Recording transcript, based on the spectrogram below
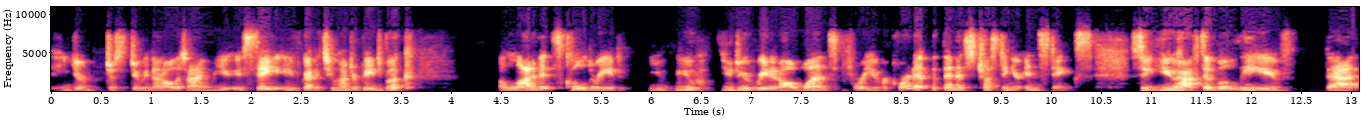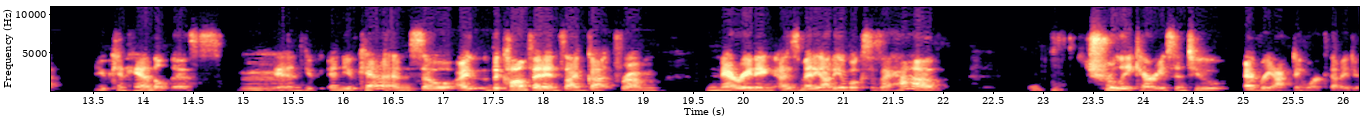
you're just doing that all the time. You say you've got a 200 page book a lot of it's cold read. You you you do read it all once before you record it but then it's trusting your instincts. So you have to believe that you can handle this mm. and you and you can. So i the confidence i've got from narrating as many audiobooks as i have truly carries into every acting work that i do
